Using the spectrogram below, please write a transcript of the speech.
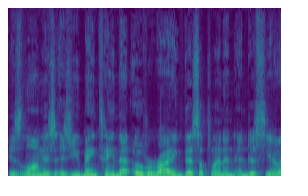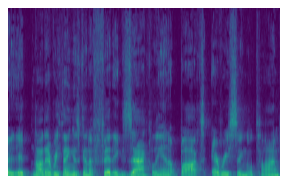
as long as as you maintain that overriding discipline and and just you know it, it not everything is going to fit exactly in a box every single time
